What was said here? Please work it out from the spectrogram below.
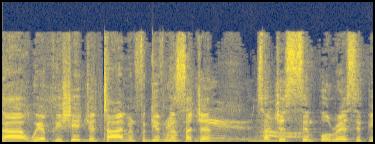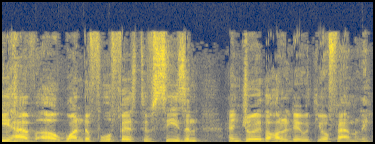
Uh, we appreciate your time and for giving us such a such a simple recipe. Have a wonderful festive season. Enjoy the holiday with your family.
